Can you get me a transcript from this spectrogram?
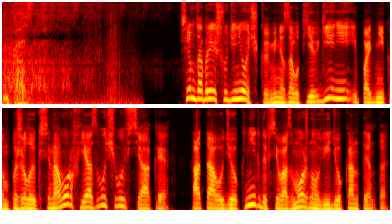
Краймкаст. Всем добрейшего денечка. Меня зовут Евгений, и под ником «Пожилой ксеноморф» я озвучиваю всякое, от аудиокниг до всевозможного видеоконтента.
